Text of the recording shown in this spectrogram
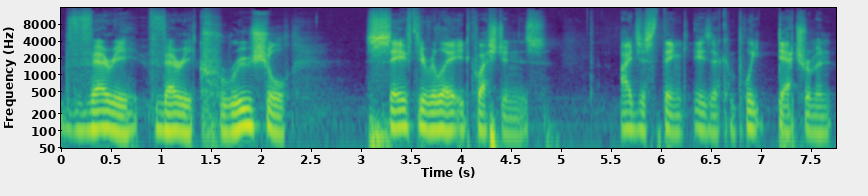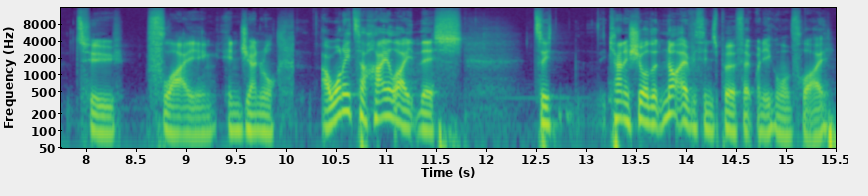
very, very crucial safety related questions, I just think is a complete detriment to flying in general. I wanted to highlight this to kind of show that not everything's perfect when you go and fly.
